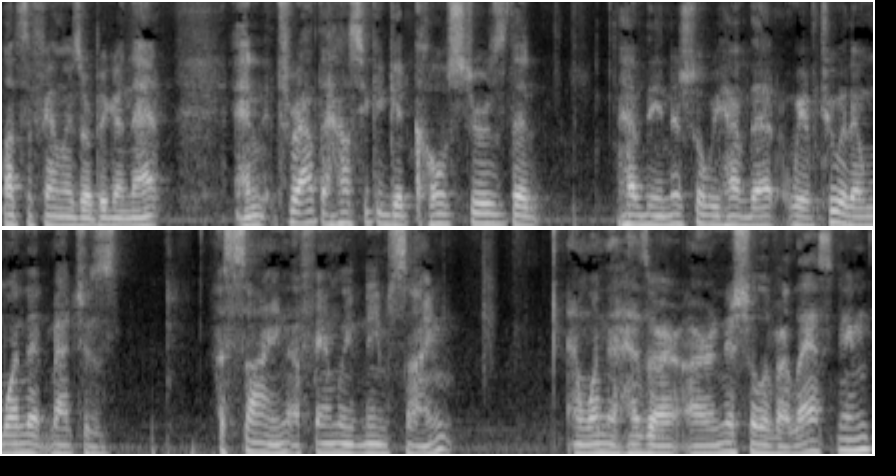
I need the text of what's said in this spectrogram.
lots of families are big on that. And throughout the house, you could get coasters that have the initial. We have that. We have two of them. One that matches a sign, a family name sign, and one that has our, our initial of our last name,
